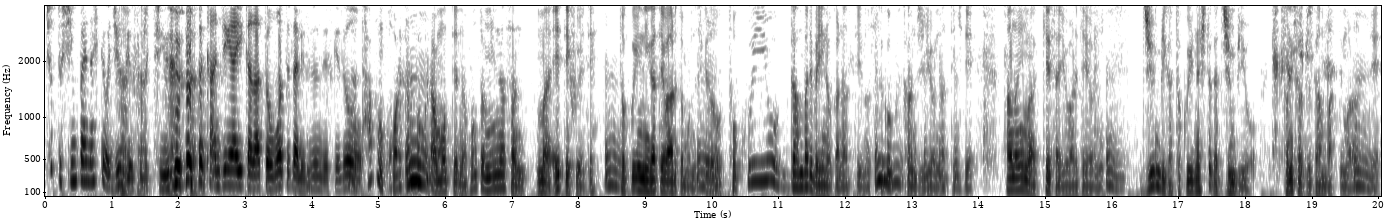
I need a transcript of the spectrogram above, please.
ちょっと心配な人は準備をするっていう 感じがいいかなと思ってたりするんですけど。多分これから僕ら思ってるのは、本当皆さん、まあ、得て増えて、得意苦手はあると思うんですけど、得意を頑張ればいいのかなっていうのをすごく感じるようになってきて、あの今今朝言われたように、準備が得意な人が準備をとにかく頑張ってもらって。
